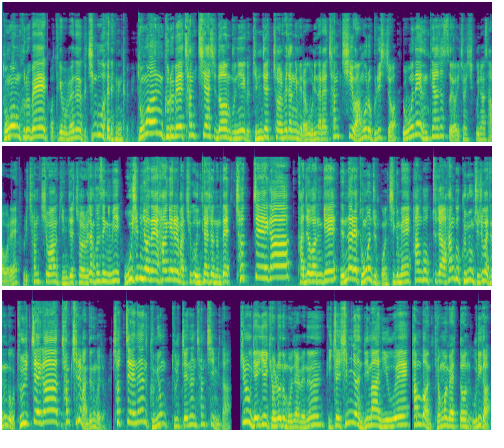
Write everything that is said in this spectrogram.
동원 그룹의 어떻게 보면은 그 친구가 되는 거예요. 동원 그룹에 참치 하시던 분이 그 김재철 회장님이라고 우리나라의 참치 왕으로 불리시죠. 요번에 은퇴하셨어요. 2019년 4월에 우리 참치왕 김재철 회장 선생님이 50년의 항해를 마치고 은퇴하셨는데 첫째가 가져간 게 옛날에 동원증권 지금의 한국투자 한국금융주주가 되는 거고 둘째가 참치를 만드는 거죠. 첫째는 금융, 둘째는 참치입니다. 쭉 얘기의 결론은 뭐냐면은 2010년 리만 이후에 한번 경험했던 우리가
